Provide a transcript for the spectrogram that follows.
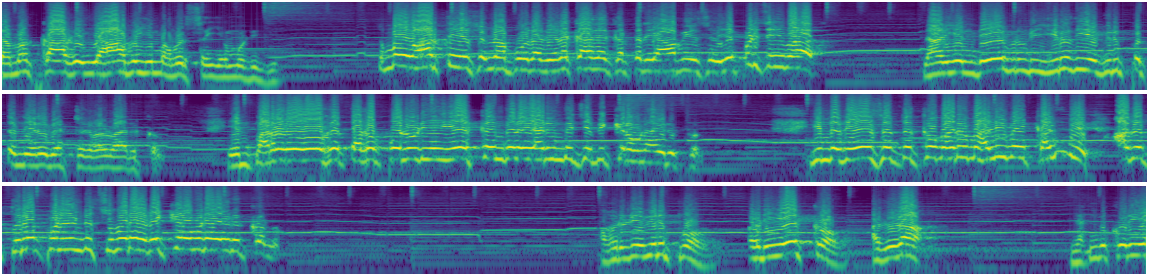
நமக்காக யாவையும் அவர் செய்ய முடியும். சும்மா வார்த்தையை சொன்னா போதாது. எனக்காக கர்த்தர் யாவையும் செய்ய எப்படி செய்வார்? நான் என் தேவனுடைய இறுதிய விருப்பத்தை நிறைவேற்றுகிறவனா இருக்கணும். என் பரலோக தகப்பனுடைய இயக்கங்களை அறிந்து ஜெபிக்கிறவனா இருக்கும். இந்த தேசத்துக்கு வரும் அழிவை கண்டு அதை துறப்பன் என்று சுவரை அடைக்கிறவனாயிருக்கணும் அவருடைய விருப்பம் அவருடைய இயக்கம் அதுதான். நன்மைக்குரிய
